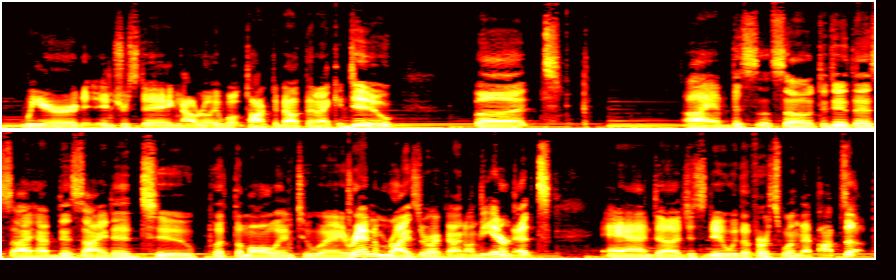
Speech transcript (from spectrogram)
weird, interesting, not really well talked about that I could do. But I have this, so to do this, I have decided to put them all into a randomizer I found on the internet and uh, just do the first one that pops up.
